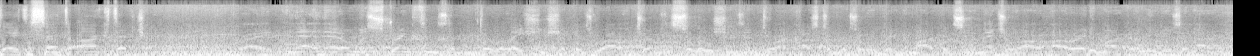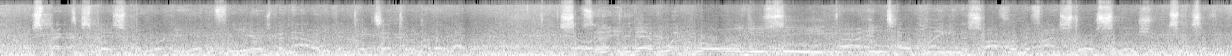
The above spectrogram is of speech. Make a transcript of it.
data center architecture. Right, and that, and that almost strengthens the, the relationship as well in terms of solutions into our customers that we bring to market. So you mentioned we're already market leaders in our respective spaces, been working together for years, but now it even takes that to another level. So, Bev, what role do you see uh, Intel playing in the software-defined storage solution specifically?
